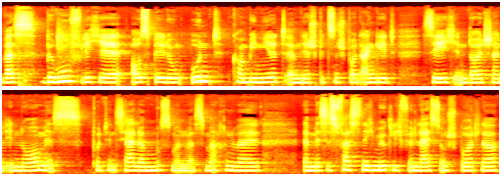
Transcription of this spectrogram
was berufliche Ausbildung und kombiniert ähm, der Spitzensport angeht, sehe ich in Deutschland enormes Potenzial. Da muss man was machen, weil ähm, es ist fast nicht möglich für einen Leistungssportler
